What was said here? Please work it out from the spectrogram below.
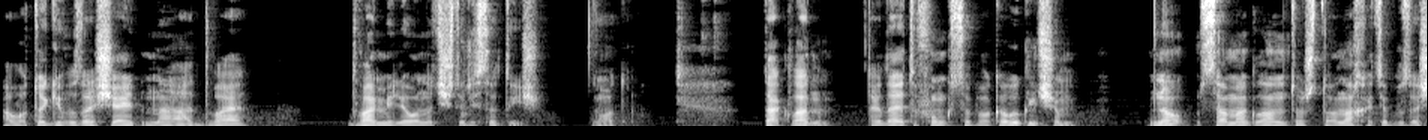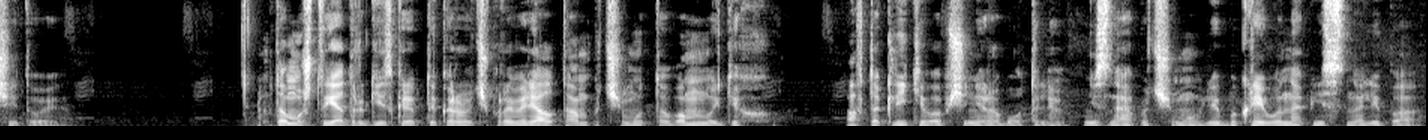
а в итоге возвращает на 2, 2 миллиона 400 тысяч. Вот. Так, ладно, тогда эту функцию пока выключим. Но самое главное то, что она хотя бы засчитывает. Потому что я другие скрипты, короче, проверял, там почему-то во многих автоклики вообще не работали. Не знаю почему. Либо криво написано, либо...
